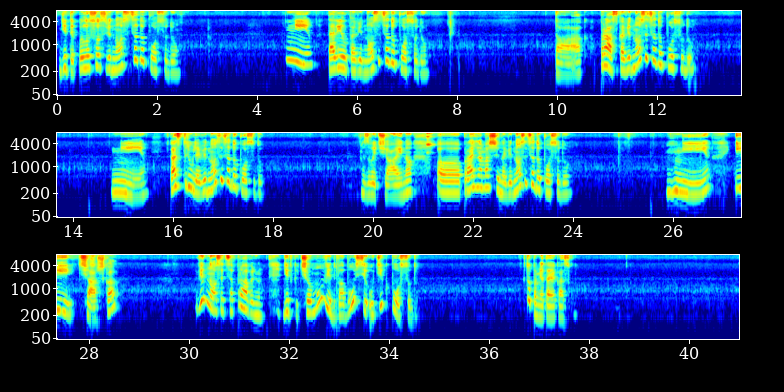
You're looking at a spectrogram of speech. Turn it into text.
Діти, пилосос відноситься до посуду? Ні. Тарілка відноситься до посуду? Так. Праска відноситься до посуду? Ні. Кастрюля відноситься до посуду? Звичайно. Е, пральна машина відноситься до посуду? Ні. І чашка відноситься правильно. Дітки, чому від бабусі утік посуд? Хто пам'ятає казку?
